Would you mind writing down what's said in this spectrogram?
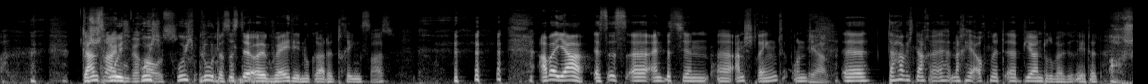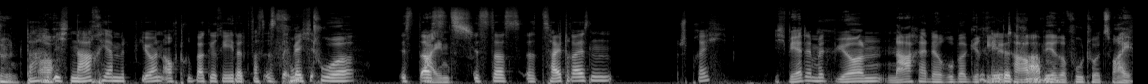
Ganz ruhig, ruhig, ruhig Blut. Das ist der Earl Grey, den du gerade trinkst. Was? Aber ja, es ist äh, ein bisschen äh, anstrengend. Und Ja. äh, da habe ich nach, nachher auch mit äh, Björn drüber geredet. Ach, schön. Da habe ich nachher mit Björn auch drüber geredet. Was ist, welche, Futur ist das, eins. ist das äh, Zeitreisen-Sprech? Ich werde mit Björn nachher darüber geredet Geredet haben, haben. wäre Futur 2.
